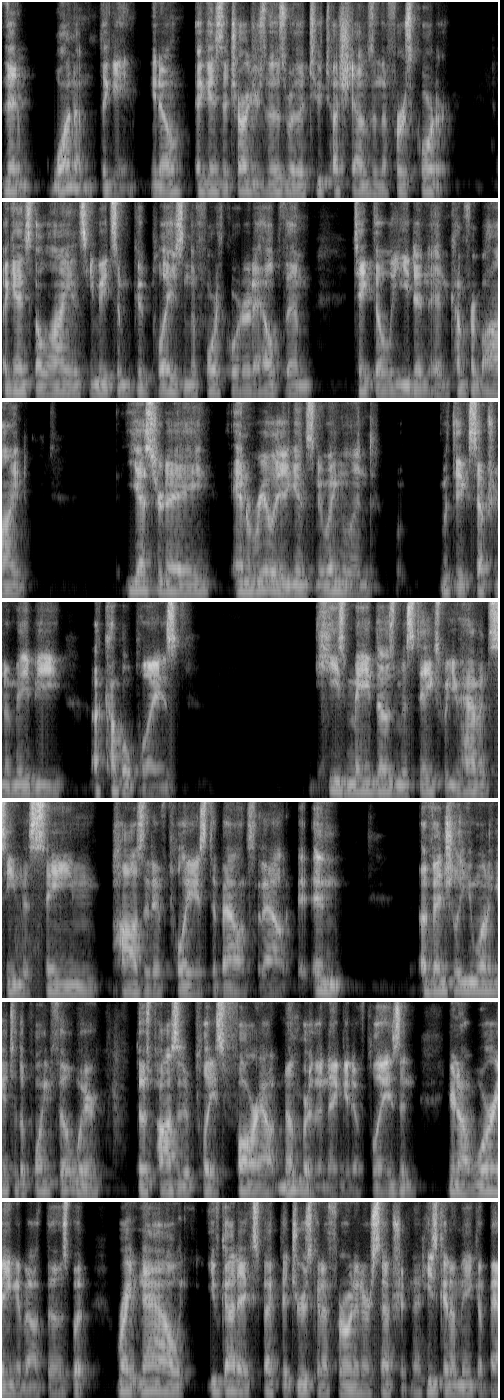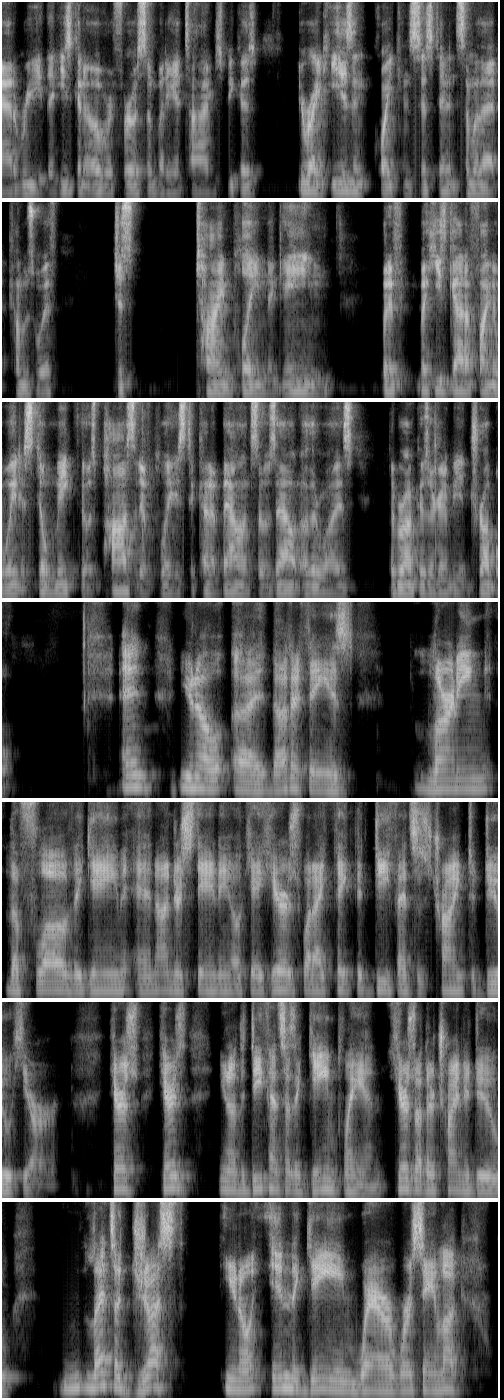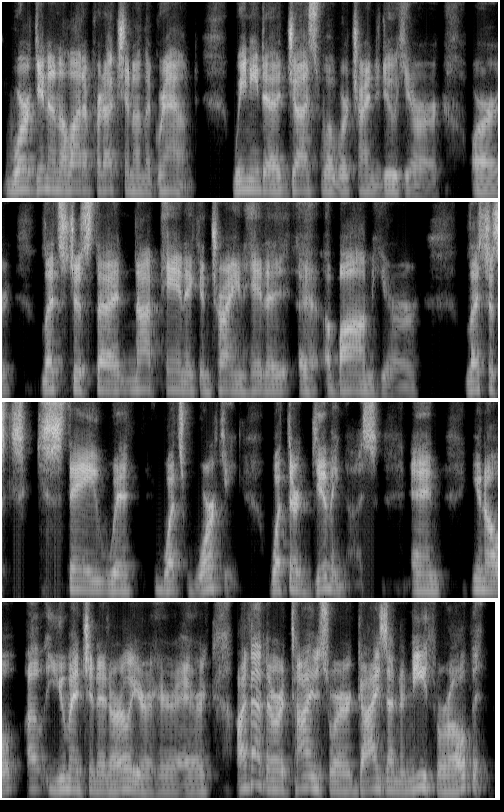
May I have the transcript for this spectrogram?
that won him the game. You know, against the Chargers, those were the two touchdowns in the first quarter. Against the Lions, he made some good plays in the fourth quarter to help them take the lead and, and come from behind. Yesterday, and really against New England, with the exception of maybe a couple plays, he's made those mistakes, but you haven't seen the same positive plays to balance it out. And eventually, you want to get to the point, Phil, where those positive plays far outnumber the negative plays. And you're not worrying about those. But right now, you've got to expect that Drew's going to throw an interception, that he's going to make a bad read, that he's going to overthrow somebody at times because you're right, he isn't quite consistent, and some of that comes with just time playing the game. But if but he's got to find a way to still make those positive plays to kind of balance those out. Otherwise, the Broncos are going to be in trouble. And you know, uh, the other thing is learning the flow of the game and understanding okay here's what i think the defense is trying to do here here's here's you know the defense has a game plan here's what they're trying to do let's adjust you know, in the game where we're saying, look, we're getting a lot of production on the ground. We need to adjust what we're trying to do here, or, or let's just uh, not panic and try and hit a, a, a bomb here. Let's just stay with what's working, what they're giving us. And you know, uh, you mentioned it earlier here, Aric. I thought there were times where guys underneath were open.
